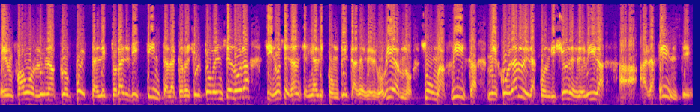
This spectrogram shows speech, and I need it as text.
en favor de una propuesta electoral distinta a la que resultó vencedora si no se dan señales concretas desde el gobierno, suma fija, mejorarle las condiciones de vida a, la gente.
